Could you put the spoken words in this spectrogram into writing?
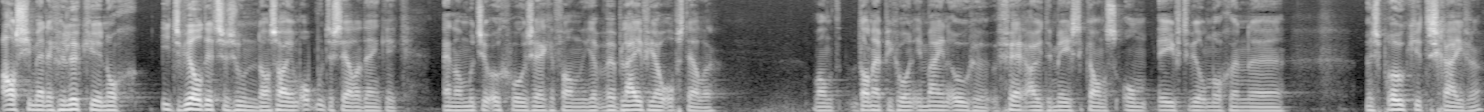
als je met een gelukje nog iets wil dit seizoen, dan zou je hem op moeten stellen, denk ik. En dan moet je ook gewoon zeggen van, we blijven jou opstellen. Want dan heb je gewoon in mijn ogen veruit de meeste kans om eventueel nog een, eh, een sprookje te schrijven.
